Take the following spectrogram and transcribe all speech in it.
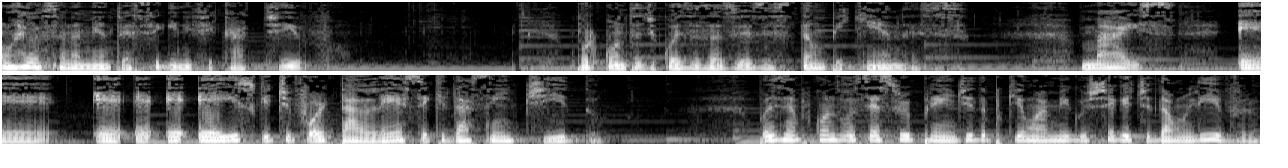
um relacionamento é significativo por conta de coisas às vezes tão pequenas, mas é, é, é, é, é isso que te fortalece, que dá sentido. Por exemplo, quando você é surpreendida porque um amigo chega e te dá um livro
